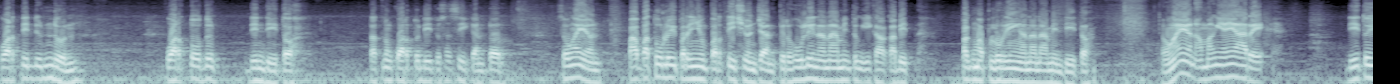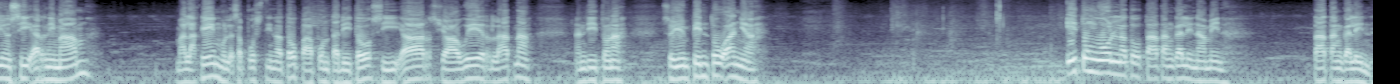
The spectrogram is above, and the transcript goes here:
Kwarto din dun, kwarto dun, din dito. Tatlong kwarto dito sa second floor. So ngayon, papatuloy pa rin yung partition dyan. Pero huli na namin itong ikakabit. Pag mapluringan na namin dito. So ngayon, ang mangyayari, dito yung CR ni ma'am. Malaki, mula sa poste na to, papunta dito. CR, shower, lahat na. Nandito na. So yung pintuan niya, itong wall na to, tatanggalin namin. Tatanggalin.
